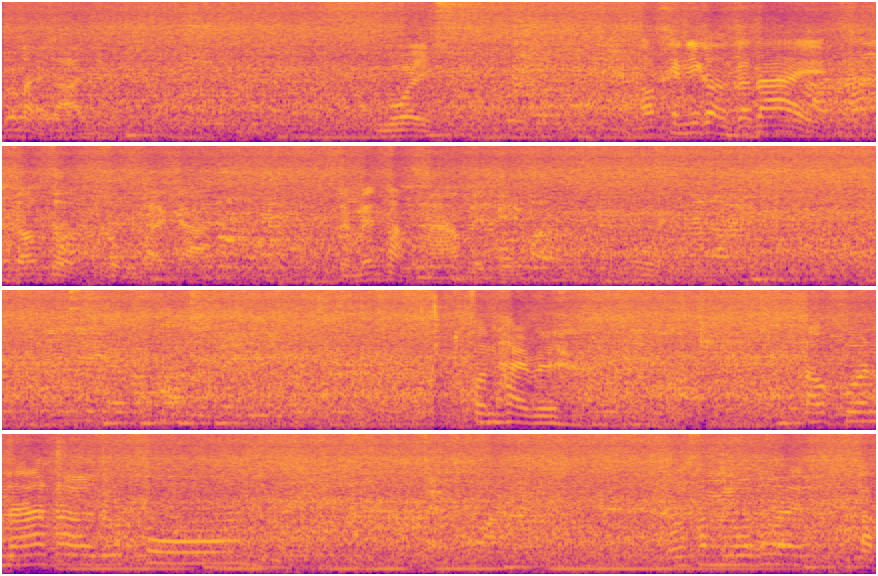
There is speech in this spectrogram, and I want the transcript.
ก็หลายร้านอยู่รวย เอาแค่นี้ก่อนก็ได้ก็สดส่งรายการจะไม่สั่งน้ำเลยเดฟคนไทยไปเลยขอบคุณนะครับทุกคนโอ้ยทำไม่รู้ว่าทำไมตัด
